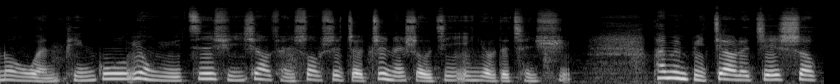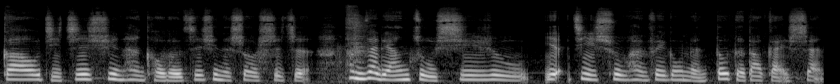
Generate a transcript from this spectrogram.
论文评估用于咨询哮喘受试者智能手机应有的程序。他们比较了接受高级资讯和口头资讯的受试者，他们在两组吸入技术和肺功能都得到改善。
